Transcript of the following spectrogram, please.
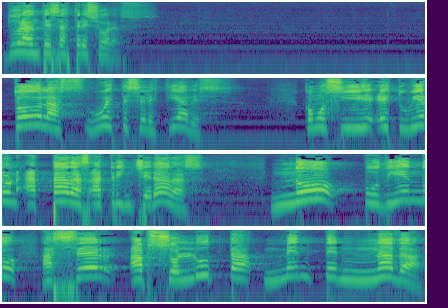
durante esas tres horas? Todas las huestes celestiales, como si estuvieron atadas, atrincheradas, no pudiendo hacer absolutamente nada.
